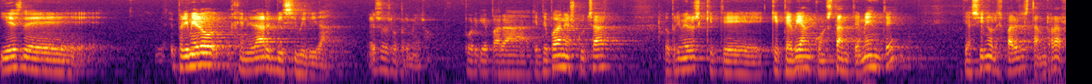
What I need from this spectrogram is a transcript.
y es de Primero, generar visibilidad. Eso es lo primero. Porque para que te puedan escuchar, lo primero es que te, que te vean constantemente y así no les pareces tan raro.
